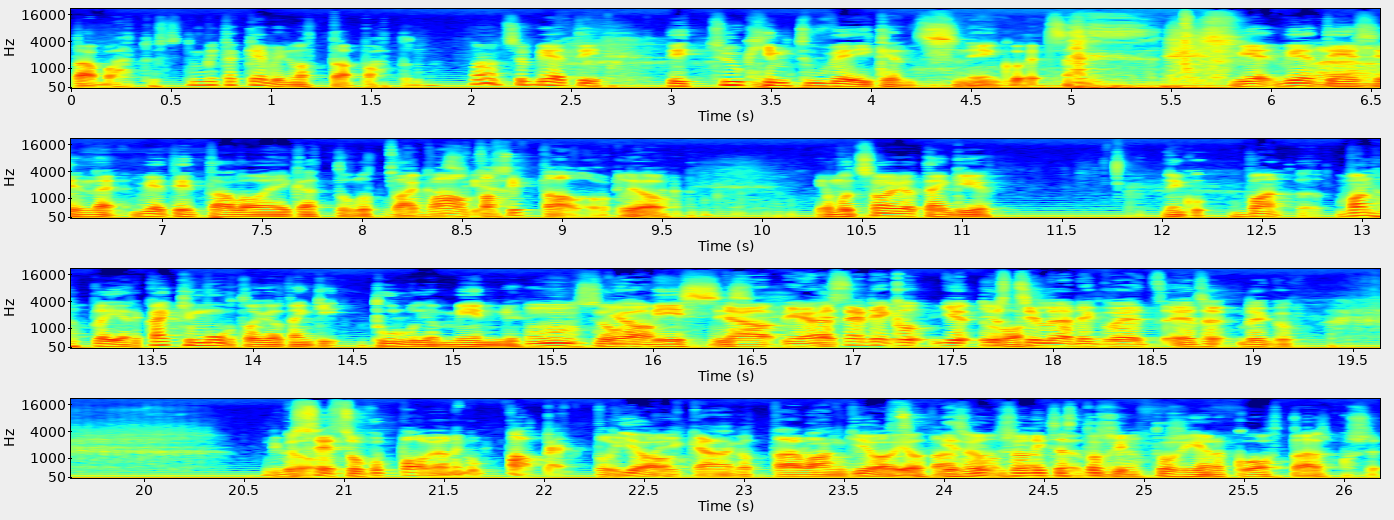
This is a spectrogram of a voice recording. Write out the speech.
tapahtui. Sitten, mitä Kevinille on tapahtunut? No, se vietiin, they took him to vacants, niin kuin, vie- vietiin sinne, vietiin taloon eikä tullut takaisin. valtasi talouden. Joo. Ja mutta se on jotenkin niin kuin van, vanha player. Kaikki muut on jotenkin tullut ja mennyt. Mm, se on joo, missis. Joo, ja Et- se niinku, ju, just joo. silleen, niinku, että et se niinku, niin kuin se sukupolvi on niin kuin tapettu jo ikään kuin, tai vankilassa. Joo, joo. Ja se on, se on itse asiassa tosi, tosi hieno kohtaus, kun se,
